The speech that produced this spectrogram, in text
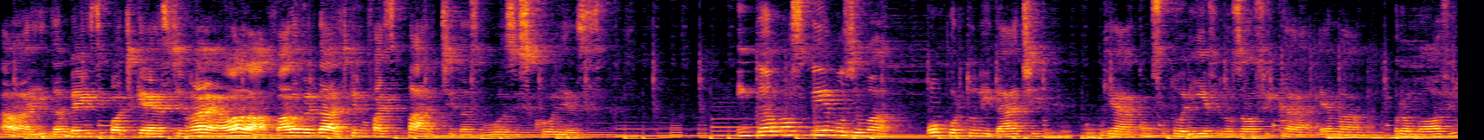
Ah, e também esse podcast, não é? Olha lá, fala a verdade que não faz parte das boas escolhas. Então nós temos uma oportunidade que a consultoria filosófica ela promove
